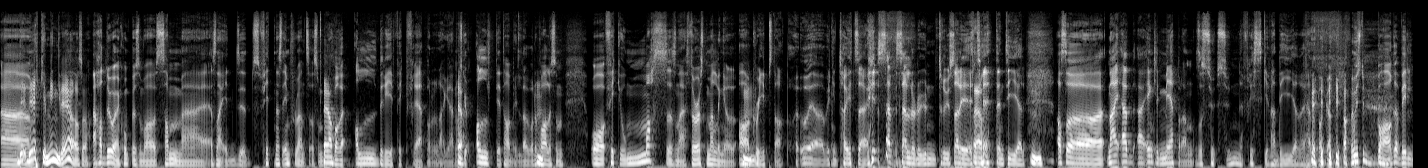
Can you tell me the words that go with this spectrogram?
Uh, Det, det er ikke min greie, altså. Jeg hadde jo en kompis som var sammen med en sånn fitness-influencer som Ja. bare aldri fikk fred på det der greiene. Han Ja. skulle alltid ta bilder, og det var liksom Og fikk jo masse sånne thirst-meldinger av creeps, da. Å ja, hvilken tights Sel Selger du trusa di Ja. til, en tier? Altså Nei, jeg, jeg er egentlig med på den. Altså su Sunne, friske verdier og hele pakka. Ja. Men hvis du bare vil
